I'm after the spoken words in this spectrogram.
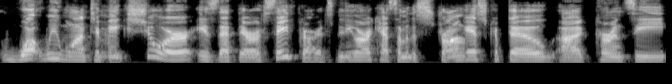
what we want to make sure is that there are safeguards. New York has some of the strongest cryptocurrency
